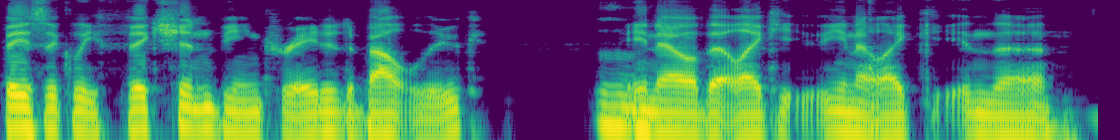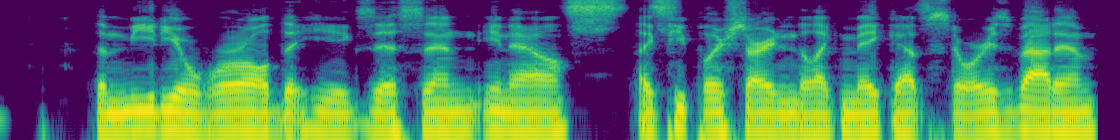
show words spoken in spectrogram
basically fiction being created about Luke. Mhm. You know that like you know like in the the media world that he exists in. You know, like people are starting to like make up stories about him,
